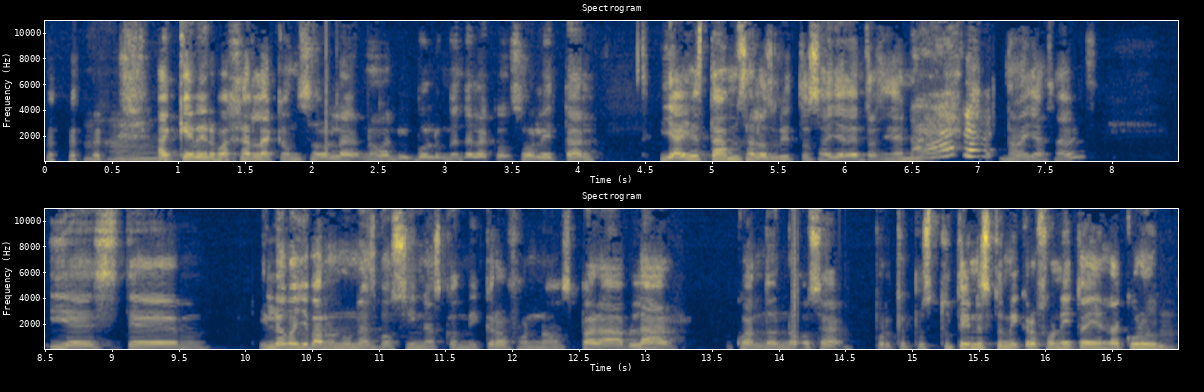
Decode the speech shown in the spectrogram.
a querer bajar la consola, ¿no? El volumen de la consola y tal. Y ahí estábamos a los gritos allá adentro, así de, no, ya sabes. Y este y luego llevaron unas bocinas con micrófonos para hablar cuando no, o sea, porque pues tú tienes tu microfonito ahí en la curul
